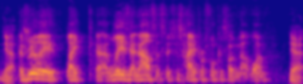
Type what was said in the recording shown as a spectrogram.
yeah, it's really like uh, lazy analysis. It's just hyper focus on that one. Yeah,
